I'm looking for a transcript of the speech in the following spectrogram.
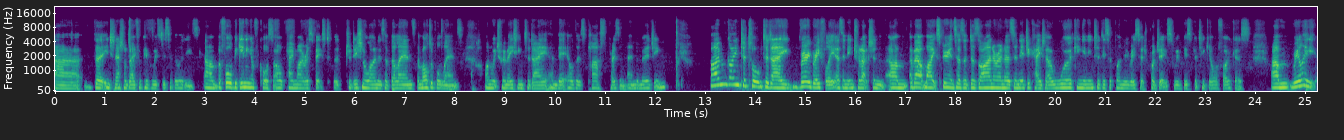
uh, the International Day for People with Disabilities. Um, before beginning, of course, I'll pay my respects to the traditional owners of the lands, the multiple lands on which we're meeting today, and their elders past, present, and emerging. I'm going to talk today very briefly as an introduction um, about my experience as a designer and as an educator working in interdisciplinary research projects with this particular focus. Um, really,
